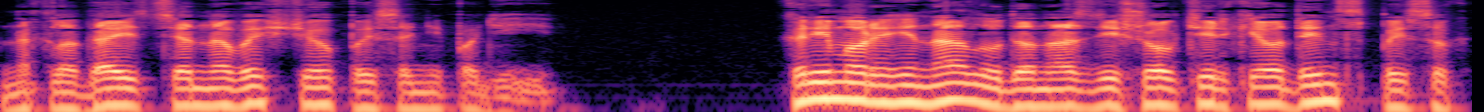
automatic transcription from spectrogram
накладається на вище описані події. Крім оригіналу, до нас дійшов тільки один список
